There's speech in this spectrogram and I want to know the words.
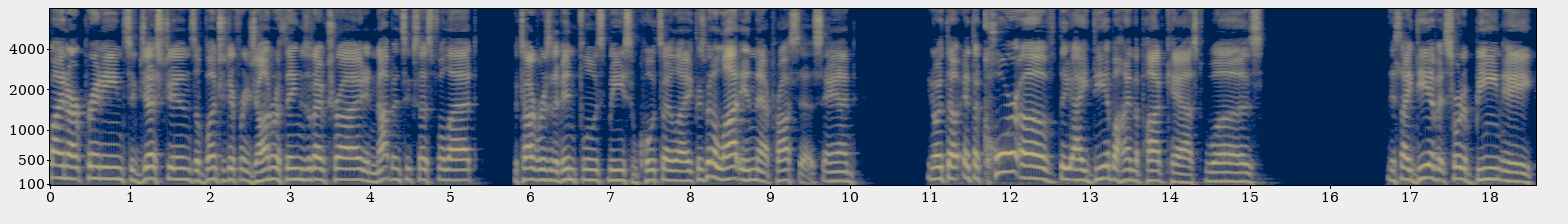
fine art printing, suggestions, a bunch of different genre things that I've tried and not been successful at photographers that have influenced me, some quotes I like. There's been a lot in that process. And you know, at the at the core of the idea behind the podcast was this idea of it sort of being a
